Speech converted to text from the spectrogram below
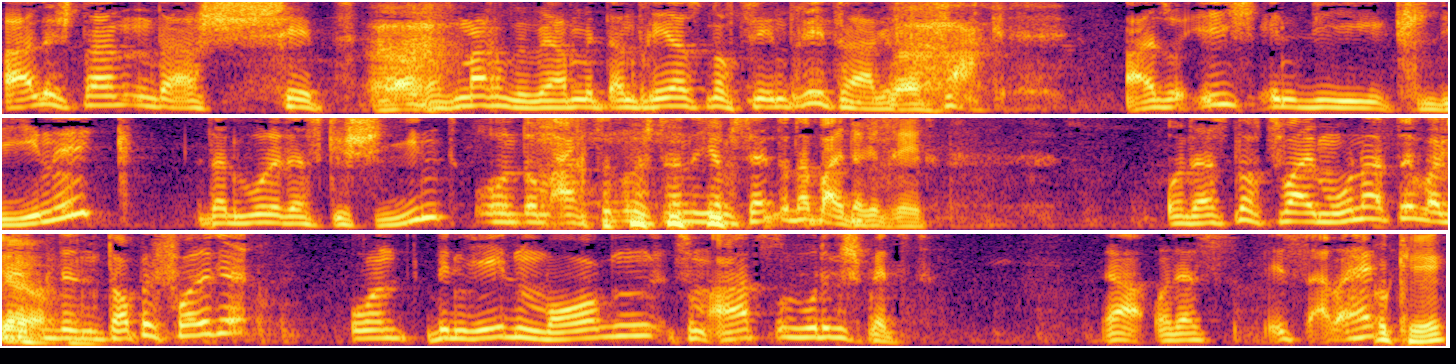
Alle standen da, shit, ah. was machen wir? Wir haben mit Andreas noch zehn Drehtage. Ah. Fuck. Also ich in die Klinik, dann wurde das geschient und um 18 Uhr stand ich am Set und habe weitergedreht. Und das noch zwei Monate, weil ja. wir hatten eine Doppelfolge und bin jeden Morgen zum Arzt und wurde gespritzt. Ja, und das ist aber halt Okay.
